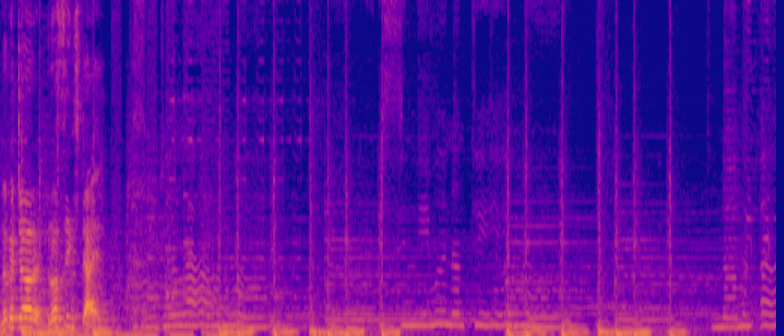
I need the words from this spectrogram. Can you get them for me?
Look at her dressing style. Namun engkau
